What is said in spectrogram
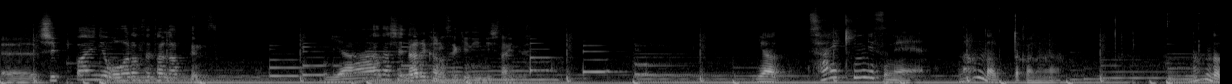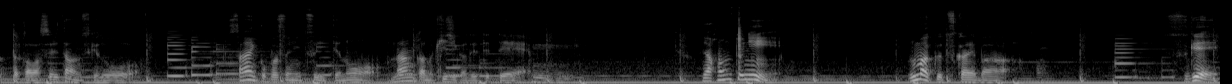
えー失敗に終わらせたがってんですよ。いやただし誰かの責任にしたいんですいや最近ですね何だったかな何だったか忘れたんですけどサイコパスについての何かの記事が出ててうんいや本当にうまく使えばすげえ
